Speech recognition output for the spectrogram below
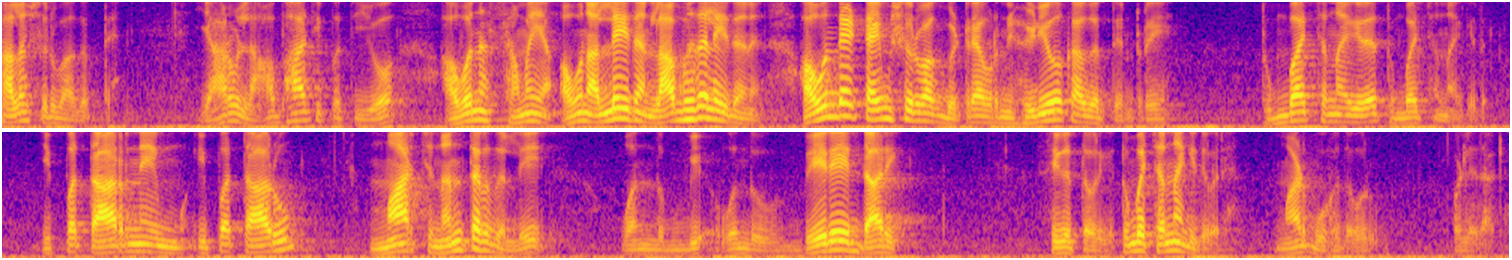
ಕಾಲ ಶುರುವಾಗುತ್ತೆ. ಯಾರು ಲಾಭಾಧಿಪತಿಯೋ ಅವನ ಸಮಯ ಅವನಲ್ಲೇ ಇದ್ದಾನೆ, ಲಾಭದಲ್ಲೇ ಇದ್ದಾನೆ. ಅವನದೇ ಟೈಮ್ ಶುರುವಾಗಿಬಿಟ್ರೆ ಅವ್ರನ್ನ ಹಿಡಿಯೋಕ್ಕಾಗತ್ತೇನ್ರಿ ತುಂಬ ಚೆನ್ನಾಗಿದೆ ತುಂಬ ಚೆನ್ನಾಗಿದೆ. ಇಪ್ಪತ್ತಾರನೇ ಇಪ್ಪತ್ತಾರು ಮಾರ್ಚ್ ನಂತರದಲ್ಲಿ ಒಂದು ಒಂದು ಬೇರೆ ದಾರಿ ಸಿಗುತ್ತೆ ಅವರಿಗೆ ತುಂಬ ಚೆನ್ನಾಗಿದೆ ಅವರೇ ಮಾಡಬಹುದು ಅವರು ಒಳ್ಳೆಯದಾಗಲಿ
